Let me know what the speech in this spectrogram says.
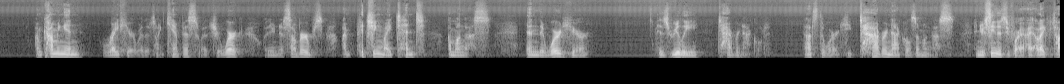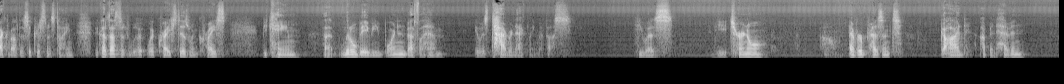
I'm coming in right here, whether it's on campus, whether it's your work, whether you're in the suburbs. I'm pitching my tent among us. And the word here is really tabernacled. That's the word. He tabernacles among us. And you've seen this before. I, I like to talk about this at Christmas time because that's what, what Christ is. When Christ became that little baby born in Bethlehem, it was tabernacling with us. He was the eternal, um, ever present God up in heaven.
